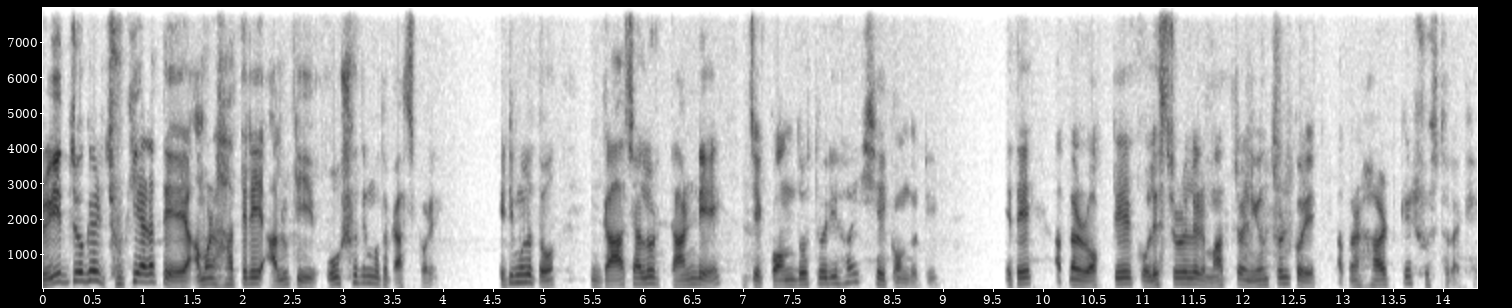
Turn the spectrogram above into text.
হৃদরোগের ঝুঁকি এড়াতে আমার হাতের এই আলুটি ঔষধের মতো কাজ করে। এটি মূলত গাছ আলুর কাণ্ডে যে কন্দ তৈরি হয়, সেই কন্দটি। এতে আপনার রক্তের কোলেস্টেরলের মাত্রা নিয়ন্ত্রণ করে আপনার হার্টকে সুস্থ রাখে।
